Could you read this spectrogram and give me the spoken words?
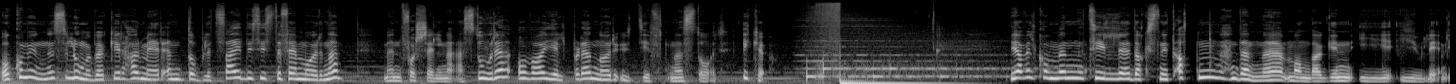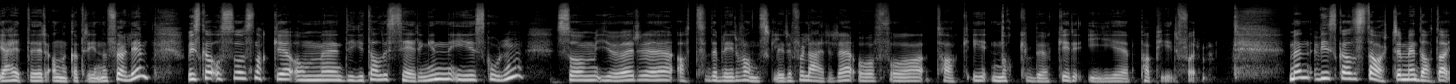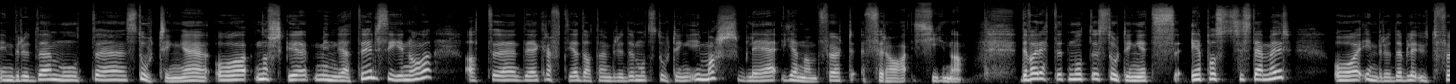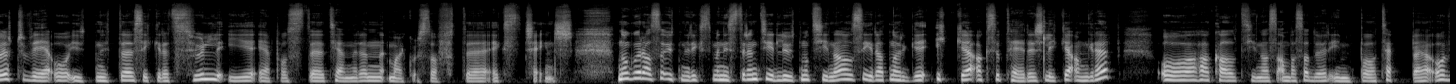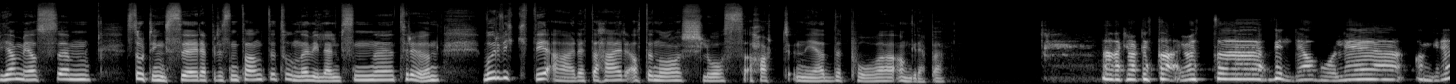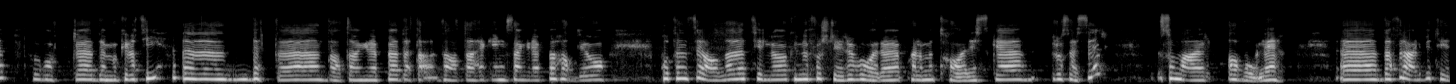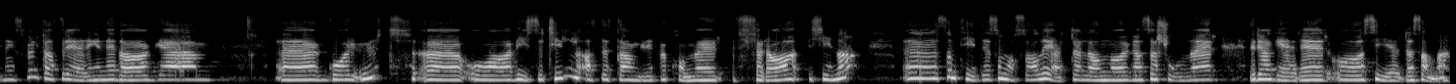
Og kommunenes lommebøker har mer enn doblet seg de siste fem årene, men forskjellene er store, og hva hjelper det når utgiftene står i kø? Ja, velkommen til Dagsnytt 18 denne mandagen i juli. Jeg heter Anne Katrine Førli. Vi skal også snakke om digitaliseringen i skolen, som gjør at det blir vanskeligere for lærere å få tak i nok bøker i papirform. Men vi skal starte med datainnbruddet mot eh, Stortinget. Og norske myndigheter sier nå at eh, det kraftige datainnbruddet mot Stortinget i mars ble gjennomført fra Kina. Det var rettet mot Stortingets e-postsystemer, og innbruddet ble utført ved å utnytte sikkerhetshull i e-posttjeneren Microsoft Exchange. Nå går altså utenriksministeren tydelig ut mot Kina og sier at Norge ikke aksepterer slike angrep, og har kalt Kinas ambassadør inn på teppet. Og vi har med oss stortingsrepresentant Tone Wilhelmsen Trøen. Hvor viktig er dette her, at det nå slås hardt ned på angrepet? Det er klart Dette er jo et uh, veldig alvorlig angrep på vårt uh, demokrati. Uh, dette dataangrepet, dette datahackingsangrepet hadde jo potensialet til å kunne forstyrre våre parlamentariske prosesser, som er alvorlig. Derfor er det betydningsfullt at regjeringen i dag går ut og viser til at dette angrepet kommer fra Kina. Eh, samtidig som også allierte land og organisasjoner reagerer og sier det samme.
